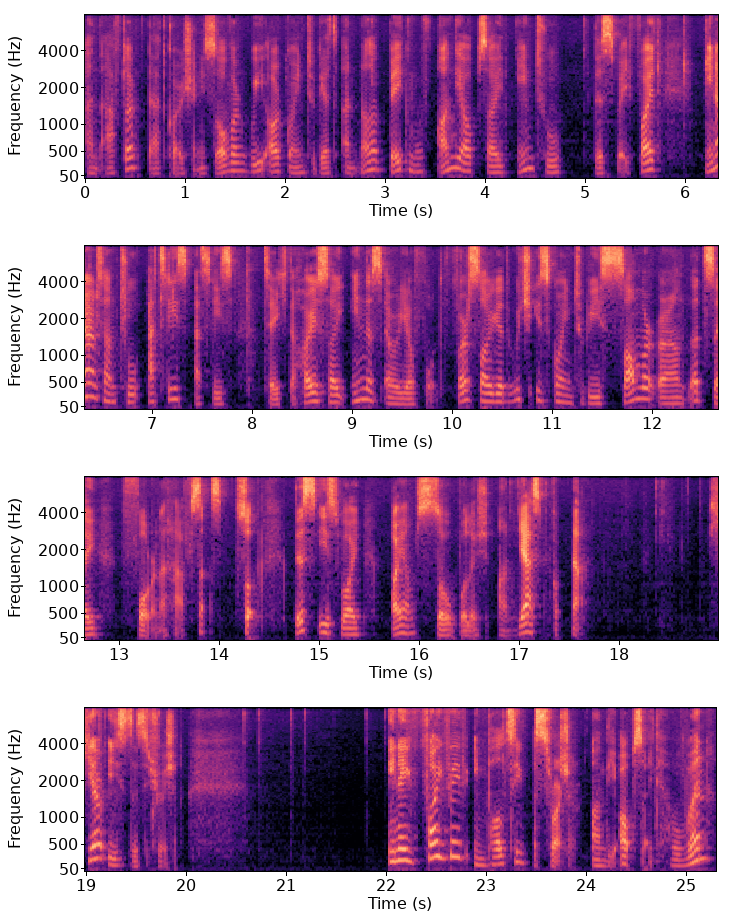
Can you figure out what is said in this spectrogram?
and after that correction is over we are going to get another big move on the upside into this wave 5 in our time to at least at least take the higher side in this area for the first target which is going to be somewhere around let's say four and a half cents. So this is why i am so bullish on Jasmy now here is the situation in a five wave impulsive structure on the upside when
